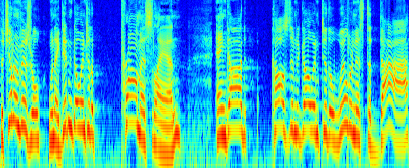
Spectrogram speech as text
the children of Israel when they didn't go into the promised land and God caused them to go into the wilderness to die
